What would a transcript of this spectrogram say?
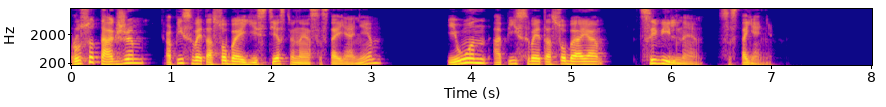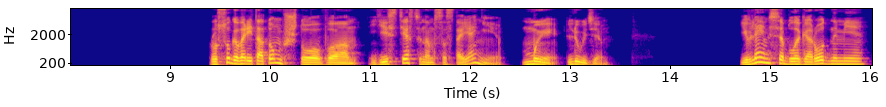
Руссо также описывает особое естественное состояние, и он описывает особое цивильное состояние. Руссо говорит о том, что в естественном состоянии мы, люди, являемся благородными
